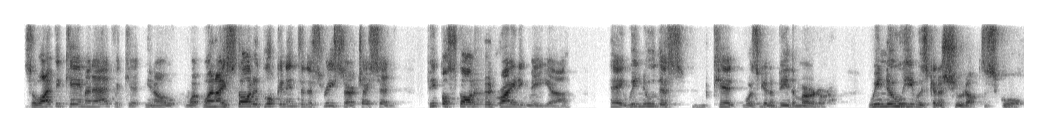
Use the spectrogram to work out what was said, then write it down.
so I became an advocate. You know, when I started looking into this research, I said, people started writing me, uh, hey, we knew this kid was going to be the murderer. We knew he was going to shoot up the school.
